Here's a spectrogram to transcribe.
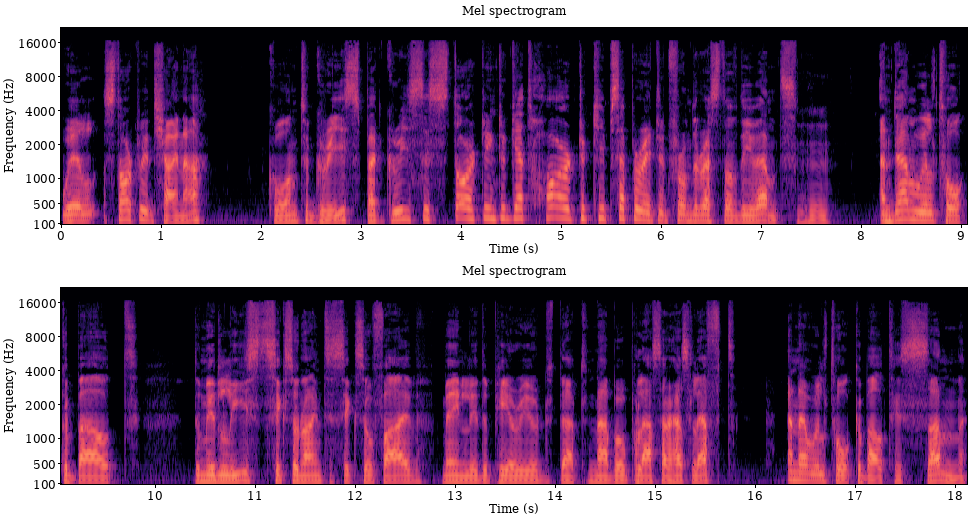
We'll start with China, go on to Greece, but Greece is starting to get hard to keep separated from the rest of the events. And then we'll talk about the Middle East 609 to 605, mainly the period that Nabopolassar has left. And then we'll talk about his son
